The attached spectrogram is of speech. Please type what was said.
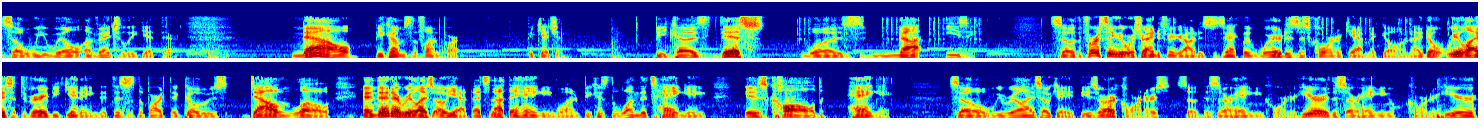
So we will eventually get there. Now becomes the fun part, the kitchen, because this was not easy. So the first thing that we're trying to figure out is exactly where does this corner cabinet go? And I don't realize at the very beginning that this is the part that goes down low. And then I realize, oh yeah, that's not the hanging one because the one that's hanging is called hanging. So we realize, okay, these are our corners. So this is our hanging corner here. This is our hanging corner here.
